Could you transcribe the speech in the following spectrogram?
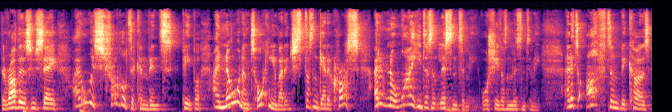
There are others who say, I always struggle to convince people. I know what I'm talking about. It just doesn't get across. I don't know why he doesn't listen to me or she doesn't listen to me. And it's often because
